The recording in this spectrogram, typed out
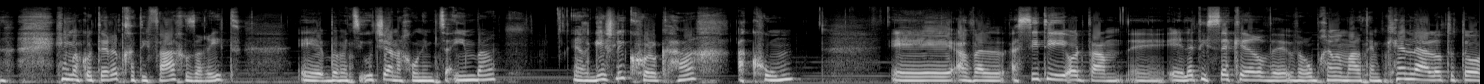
עם הכותרת חטיפה אכזרית, אה, במציאות שאנחנו נמצאים בה, הרגיש לי כל כך עקום. אה, אבל עשיתי עוד פעם, אה, העליתי סקר ורובכם אמרתם כן להעלות אותו,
